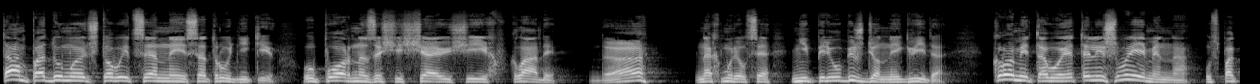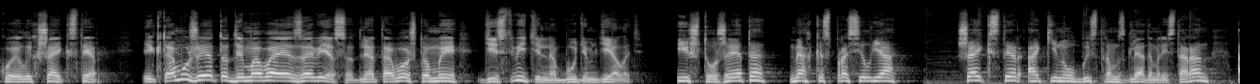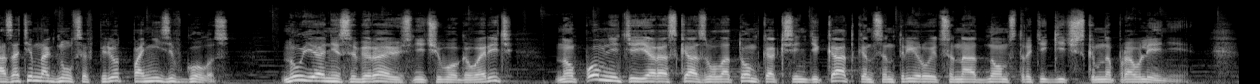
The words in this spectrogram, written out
Там подумают, что вы ценные сотрудники, упорно защищающие их вклады». «Да?» — нахмурился непереубежденный Гвида. «Кроме того, это лишь временно», — успокоил их Шайкстер. «И к тому же это дымовая завеса для того, что мы действительно будем делать». «И что же это?» — мягко спросил я. Шайкстер окинул быстрым взглядом ресторан, а затем нагнулся вперед, понизив голос — «Ну, я не собираюсь ничего говорить, но помните, я рассказывал о том, как синдикат концентрируется на одном стратегическом направлении?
